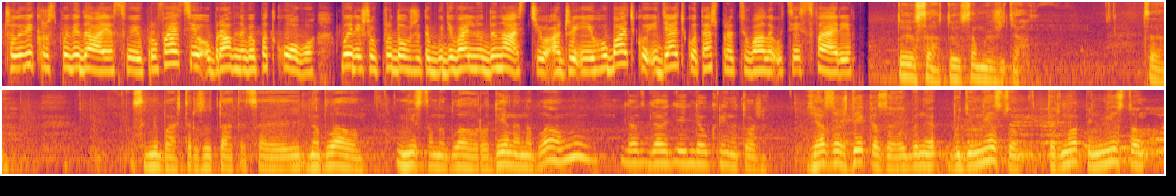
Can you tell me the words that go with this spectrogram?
Чоловік розповідає, свою професію обрав не випадково. Вирішив продовжити будівельну династію, адже і його батько, і дядько теж працювали у цій сфері. То є все, то є все моє життя. Це самі бачите результати. Це на благо міста, на благо родини, на благо ну, для, для, для України теж. Я завжди казав, якби не будівництво, Тернопіль, місто,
